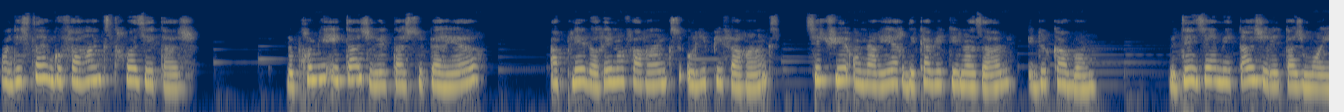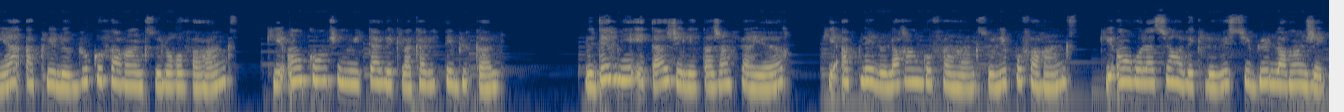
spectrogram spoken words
On distingue au pharynx trois étages. Le premier étage est l'étage supérieur appelé le rhinopharynx ou l'épipharynx, situé en arrière des cavités nasales et de cavum. Le deuxième étage est l'étage moyen, appelé le buccopharynx ou l'oropharynx, qui est en continuité avec la cavité buccale. Le dernier étage est l'étage inférieur, qui est appelé le laryngopharynx ou l'hypopharynx, qui est en relation avec le vestibule laryngé.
